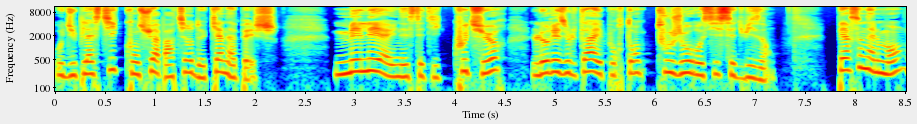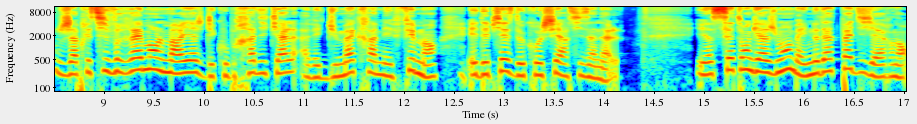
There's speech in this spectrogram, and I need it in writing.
ou du plastique conçu à partir de canne à pêche. Mêlé à une esthétique couture, le résultat est pourtant toujours aussi séduisant. Personnellement, j'apprécie vraiment le mariage des coupes radicales avec du macramé fait main et des pièces de crochet artisanales. Et cet engagement, bah, il ne date pas d'hier, non.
